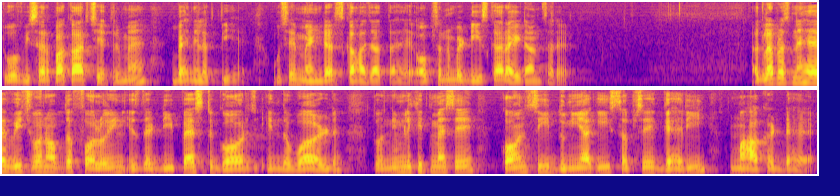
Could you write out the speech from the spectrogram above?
तो वो विसर्पाकार क्षेत्र में बहने लगती है। उसे मेंडर्स कहा जाता है। ऑप्शन नंबर डी इसका राइट आंसर है। अगला प्रश्न है which one of the following is the deepest gorge in the world तो निम्नलिखित में से कौन सी दुनिया की सबसे गहरी महाखड्ड है?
